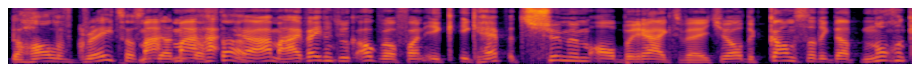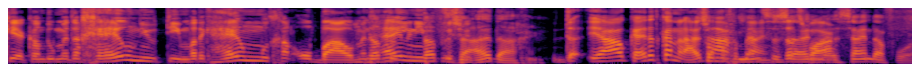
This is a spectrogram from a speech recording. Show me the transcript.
de Hall of Greats als hij daar maar, niet al staat. ja, maar hij weet natuurlijk ook wel van... Ik, ik heb het summum al bereikt, weet je wel. De kans dat ik dat nog een keer kan doen met een geheel nieuw team... wat ik heel moet gaan opbouwen. Met dat een hele nieuwe dat is de uitdaging. Da- ja, oké, dat kan een uitdaging Sommige mensen zijn. dat is zijn, waar. zijn daarvoor.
